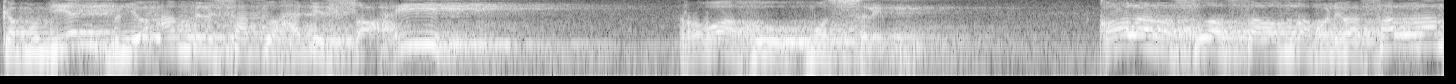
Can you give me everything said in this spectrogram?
Kemudian beliau ambil satu hadis sahih rawahu Muslim. Qala Rasulullah sallallahu alaihi wasallam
